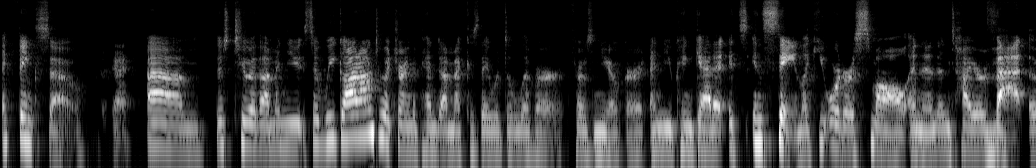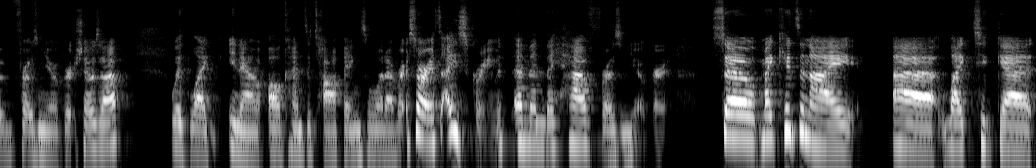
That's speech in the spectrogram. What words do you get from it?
I think so. Okay. Um, there's two of them, and you. So we got onto it during the pandemic because they would deliver frozen yogurt, and you can get it. It's insane. Like you order a small, and an entire vat of frozen yogurt shows up with like you know all kinds of toppings and whatever. Sorry, it's ice cream, and then they have frozen yogurt. So my kids and I uh, like to get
